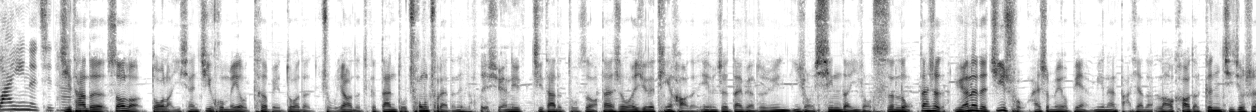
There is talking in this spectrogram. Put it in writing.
挖音的吉他，吉他的 solo 多了，以前几乎没有特别多的主要的这个单独冲出来的那种 旋律吉他的独奏，但是我也觉得挺好的，因为这代表着一种新的一种思路。但是原来的基础还是没有变，米兰打下的牢靠的根基就是，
